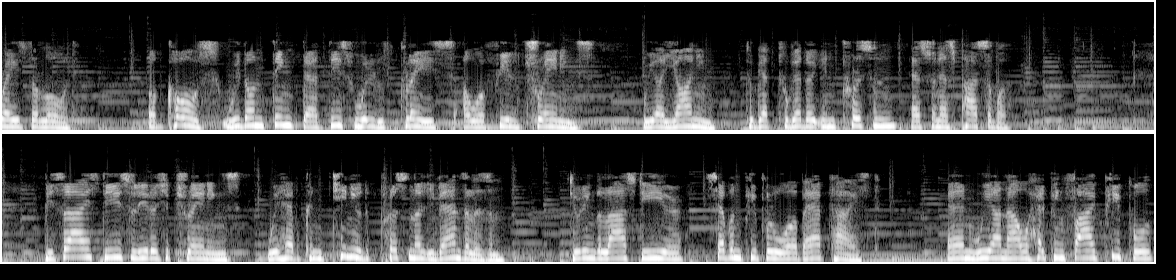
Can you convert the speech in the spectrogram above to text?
Praise the Lord. Of course, we don't think that this will replace our field trainings. We are yearning to get together in person as soon as possible. Besides these leadership trainings, we have continued personal evangelism. During the last year, seven people were baptized, and we are now helping five people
